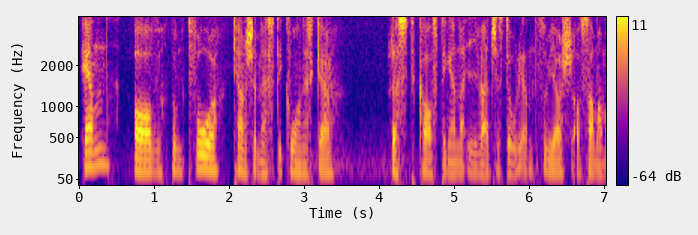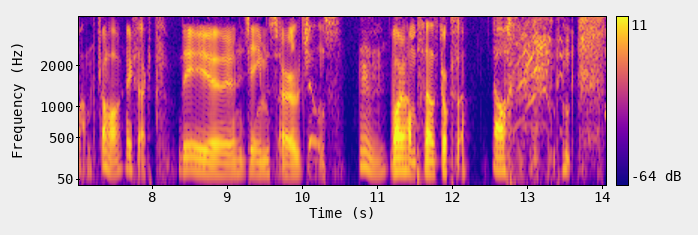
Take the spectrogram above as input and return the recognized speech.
en av de två kanske mest ikoniska röstcastingarna i världshistorien som görs av samma man. Ja, exakt. Det är ju James Earl Jones. Mm. Var han på svenska också? Ja,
